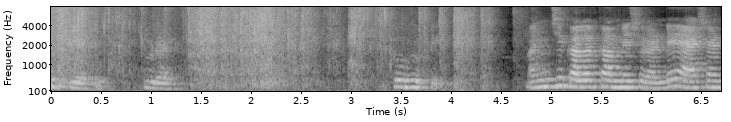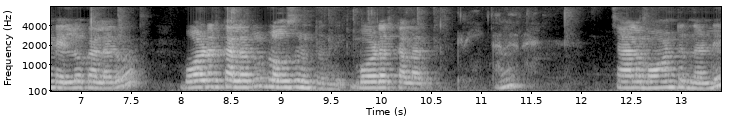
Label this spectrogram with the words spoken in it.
ఫిఫ్టీ అండి చూడండి. టూ ఫిఫ్టీ మంచి కలర్ కాంబినేషన్ అండి. Ash and yellow colour. Border కలర్లో బ్లౌజ్ ఉంటుంది. Border colour. చాలా బాగుంటుందండి.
